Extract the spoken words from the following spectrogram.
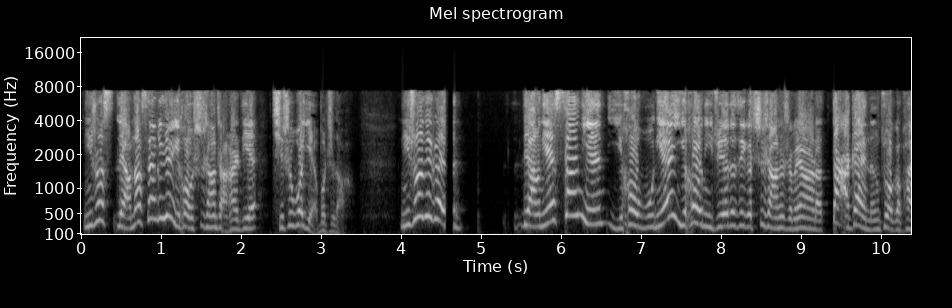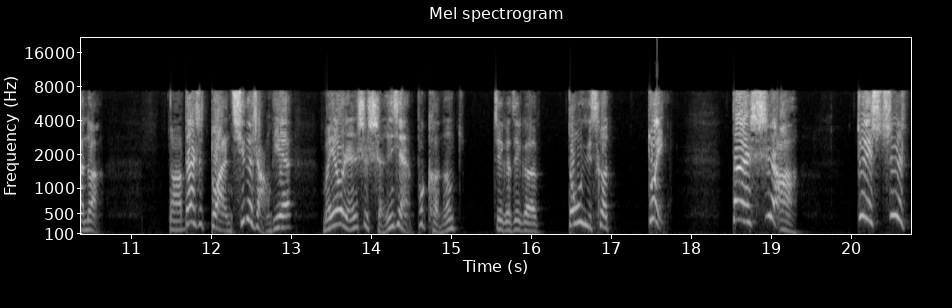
你说两到三个月以后市场涨还是跌，其实我也不知道。你说这个两年、三年以后、五年以后，你觉得这个市场是什么样的？大概能做个判断啊。但是短期的涨跌，没有人是神仙，不可能这个这个都预测对。但是啊，对市。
